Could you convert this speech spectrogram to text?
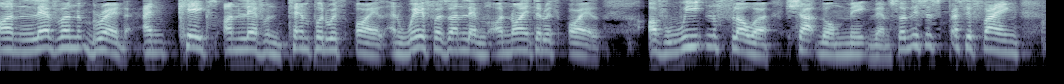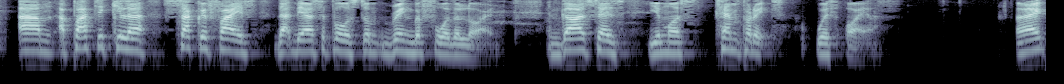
unleavened bread, and cakes unleavened, tempered with oil, and wafers unleavened, anointed with oil. Of wheaten flour shalt thou make them. So this is specifying um, a particular sacrifice that they are supposed to bring before the Lord. And God says you must temper it with oil. All right.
